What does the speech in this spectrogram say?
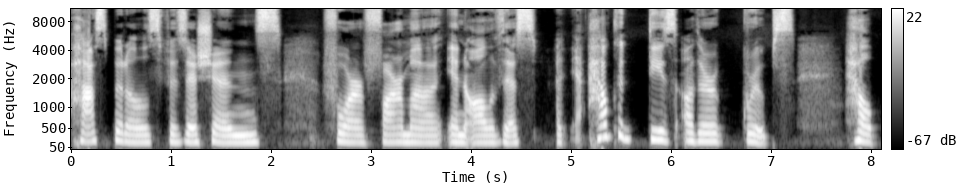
hospitals, physicians, for pharma in all of this? How could these other groups help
